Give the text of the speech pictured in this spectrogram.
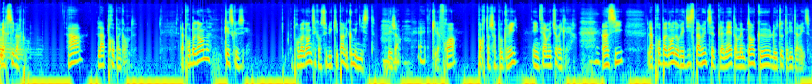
Merci Marco. Ah, la propagande. La propagande, qu'est-ce que c'est? La propagande, c'est quand celui qui parle est communiste, déjà, qu'il a froid, porte un chapeau gris et une fermeture éclair. Ainsi, la propagande aurait disparu de cette planète en même temps que le totalitarisme.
